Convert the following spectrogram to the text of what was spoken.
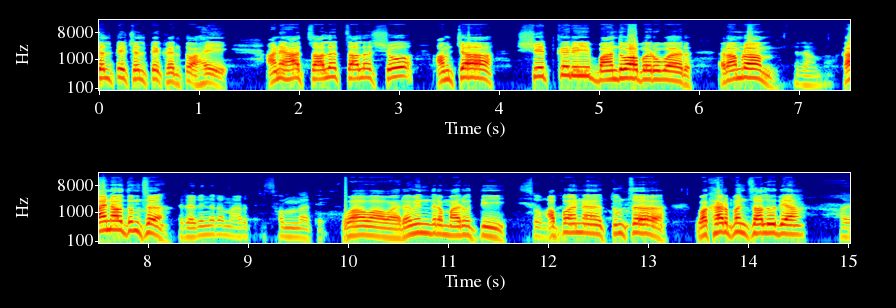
चलते चलते करतो आहे आणि हा चालत चालत शो आमच्या शेतकरी बांधवाबरोबर. राम राम. राम. काय नाव तुमचं? रवींद्र मारुती सोमनाथ. वा वा वा. रवींद्र मारुती. आपण तुमचं वखार पण चालू द्या. हो.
